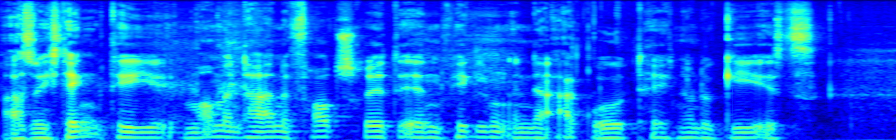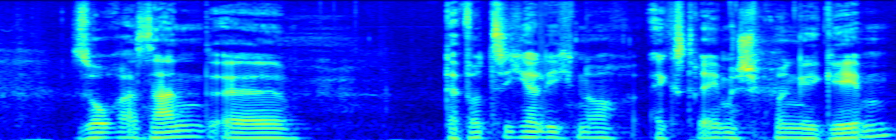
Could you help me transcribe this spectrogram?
Also ich denke, die momentane Fortschritte, Entwicklung in der Akkutechnologie ist so rasant. Äh, da wird sicherlich noch extreme Sprünge geben.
